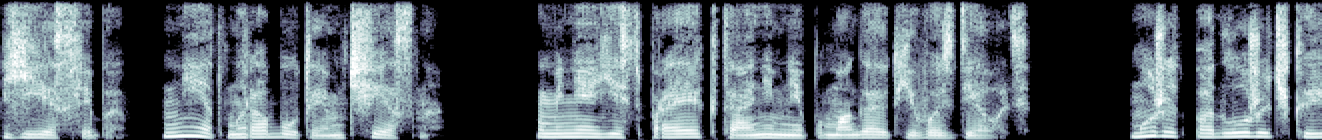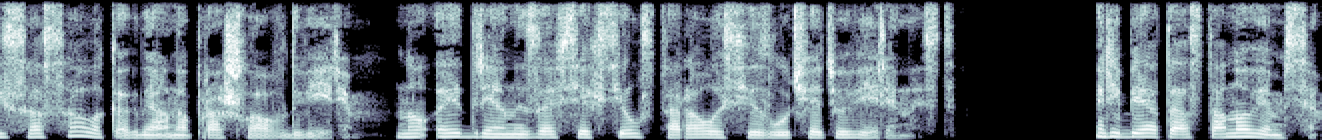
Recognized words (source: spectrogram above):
«Если бы. Нет, мы работаем, честно. У меня есть проект, а они мне помогают его сделать. Может, под ложечкой и сосала, когда она прошла в двери, но Эдриан изо всех сил старалась излучать уверенность. «Ребята, остановимся.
